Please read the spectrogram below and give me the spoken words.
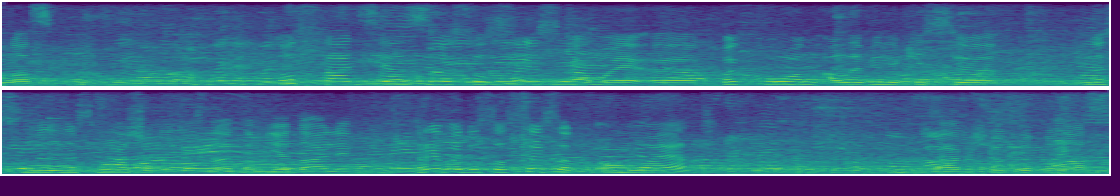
у нас? Тут станція з сосисками, е, бекон, але він якийсь е, не, не, не смажений, не знаю, там є далі. Три види сосисок, омлет. Так, що тут у нас?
